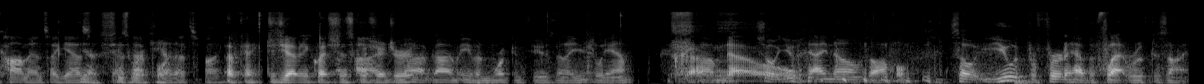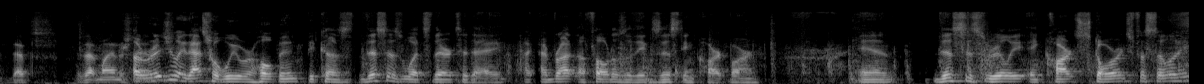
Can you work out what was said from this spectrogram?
comments, I guess. Yeah, at she's that working point. on it. That's fine. Okay, did you have any questions, Commissioner I- Drury? Now, now I'm even more confused than I usually am. Um, no. So you, I know, it's awful. So you would prefer to have the flat roof design? That's, is that my understanding? Originally, that's what we were hoping because this is what's there today. I, I brought uh, photos of the existing cart barn. And this is really a cart storage facility.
